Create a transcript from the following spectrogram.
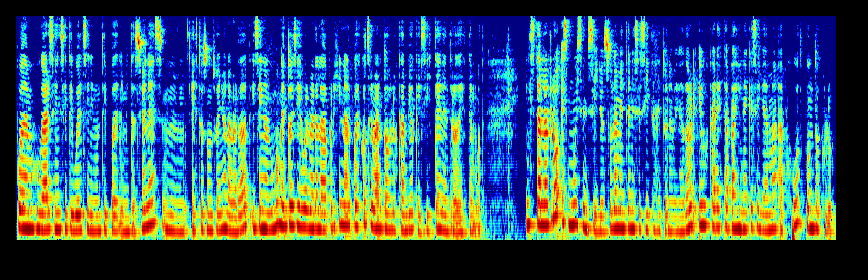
Podemos jugar sin City Wheel sin ningún tipo de limitaciones. Mm, esto es un sueño, la verdad. Y si en algún momento decides volver a la app original, puedes conservar todos los cambios que hiciste dentro de este mod. Instalarlo es muy sencillo, solamente necesitas de tu navegador y buscar esta página que se llama apphood.club.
